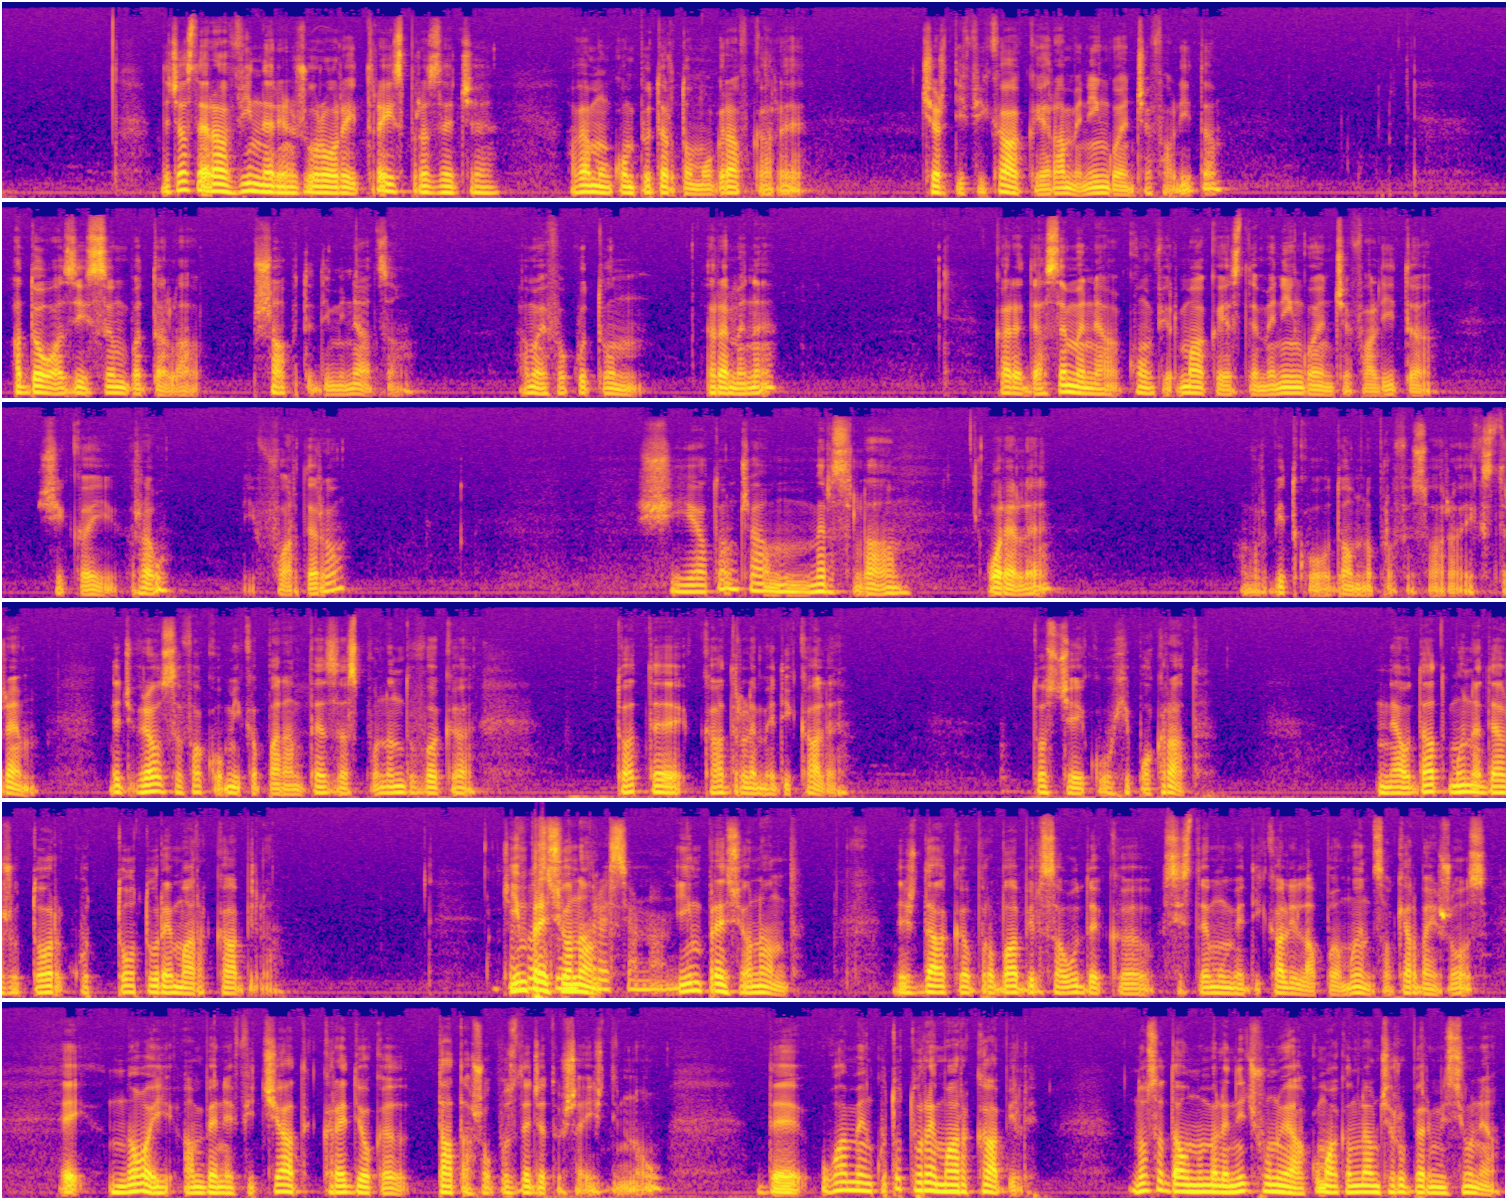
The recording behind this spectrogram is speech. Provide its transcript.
Deci asta era vineri în jurul orei 13, aveam un computer tomograf care certifica că era meningoencefalită. A doua zi, sâmbătă, la 7 dimineața, am mai făcut un remene care de asemenea confirma că este meningoencefalită și că e rău, e foarte rău. Și atunci am mers la orele, am vorbit cu o doamnă profesoară extrem. Deci vreau să fac o mică paranteză spunându-vă că toate cadrele medicale, toți cei cu Hipocrat, ne-au dat mână de ajutor cu totul remarcabilă. Ce a fost Impresionant. impresionant. Impresionant. Deci dacă probabil se aude că sistemul medical e la pământ sau chiar mai jos, ei, noi am beneficiat, cred eu că tata și-a pus degetul și aici din nou, de oameni cu totul remarcabili. Nu o să dau numele niciunui acum că nu le-am cerut permisiunea,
